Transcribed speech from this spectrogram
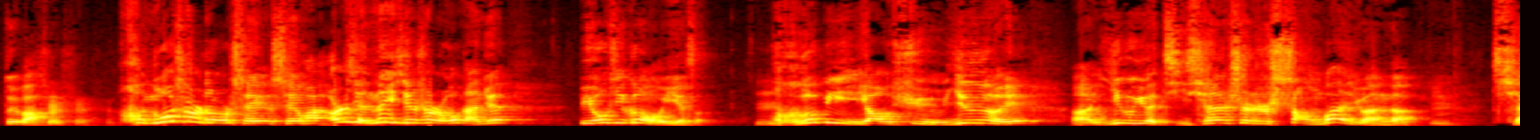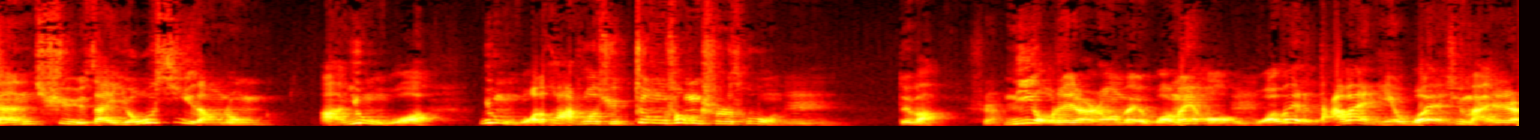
对吧？是是是，很多事儿都是谁谁花，而且那些事儿我感觉比游戏更有意思。嗯何必要去因为呃一个月几千甚至上万元的嗯钱去在游戏当中啊用我用我的话说去争风吃醋呢？嗯对吧？是。你有这件装备，我没有，嗯。我为了打败你，我也去买这件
